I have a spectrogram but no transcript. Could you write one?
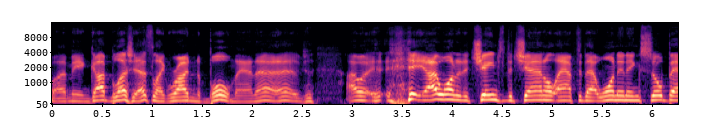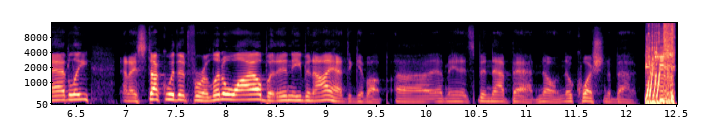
I mean, God bless you. That's like riding a bull, man. That, I, I wanted to change the channel after that one inning so badly, and I stuck with it for a little while, but then even I had to give up. Uh, I mean, it's been that bad. No, no question about it.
